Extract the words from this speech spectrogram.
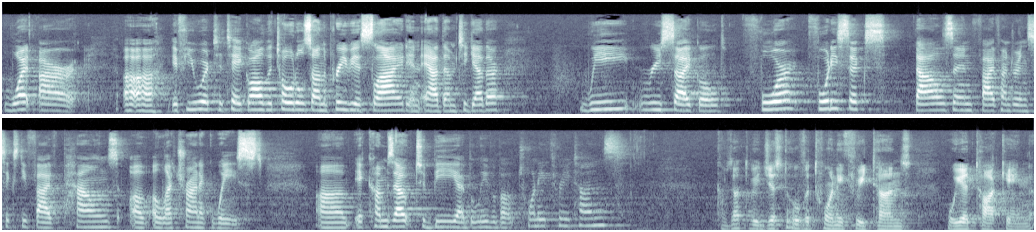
what our, uh, if you were to take all the totals on the previous slide and add them together, we recycled four, 46,565 pounds of electronic waste. Um, It comes out to be, I believe, about 23 tons. Comes out to be just over 23 tons. We are talking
